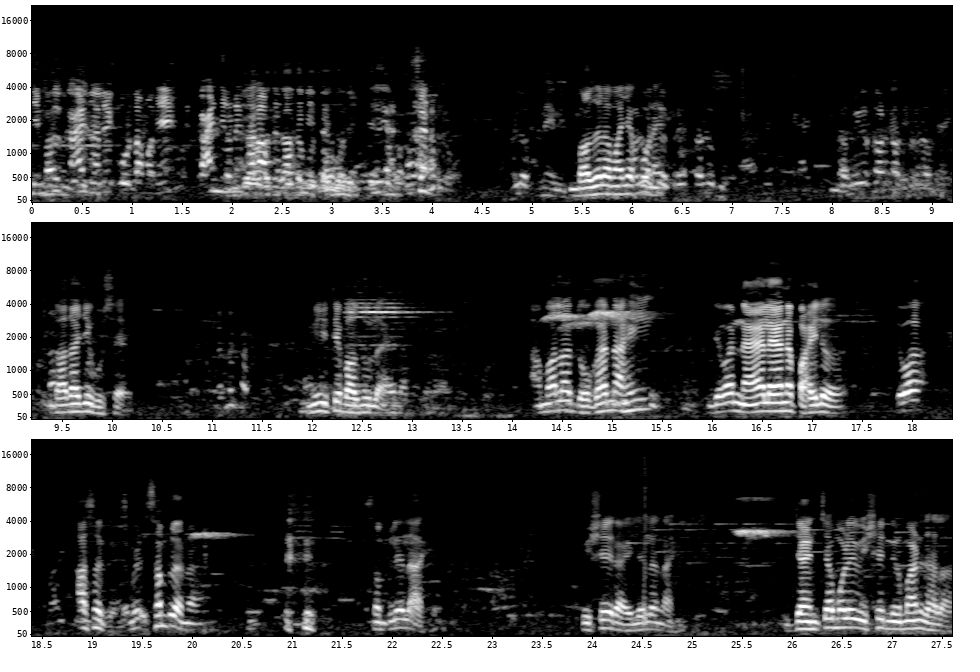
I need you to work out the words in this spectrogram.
नेमकं काय झालंय कोर्टामध्ये? काय निर्णय झाला आपल्या दोन्ही नेत्यांमध्ये भूषण बाजूला माझ्या कोण आहे? दादाजी घुसे आहेत. मी इथे बाजूला आहे. आम्हाला दोघांनाही जेव्हा न्यायालयानं पाहिलं तेव्हा असं केलं. म्हणजे संपलं ना. संपलेलं आहे. विषय राहिलेला नाही. ज्यांच्यामुळे विषय निर्माण झाला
